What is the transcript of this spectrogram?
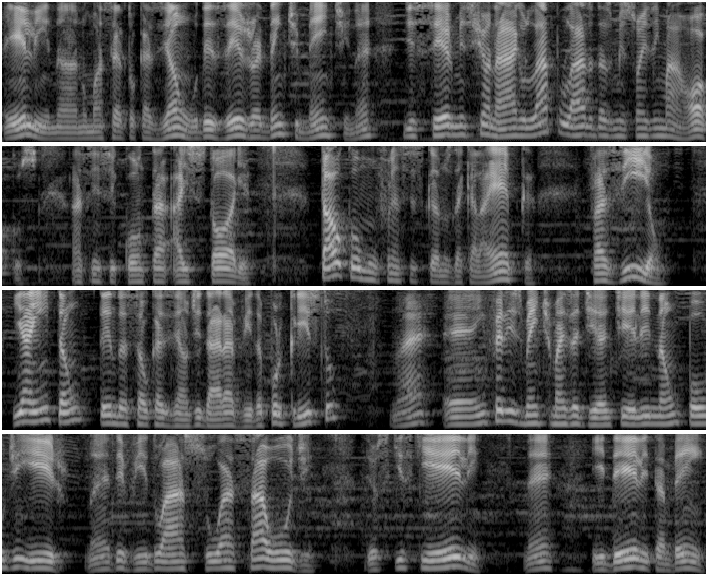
ele, na, numa certa ocasião, o desejo ardentemente né, de ser missionário lá para o lado das missões em Marrocos, assim se conta a história tal como os franciscanos daquela época faziam. E aí então, tendo essa ocasião de dar a vida por Cristo, né, é, infelizmente mais adiante ele não pôde ir, né, devido à sua saúde. Deus quis que ele, né, e dele também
